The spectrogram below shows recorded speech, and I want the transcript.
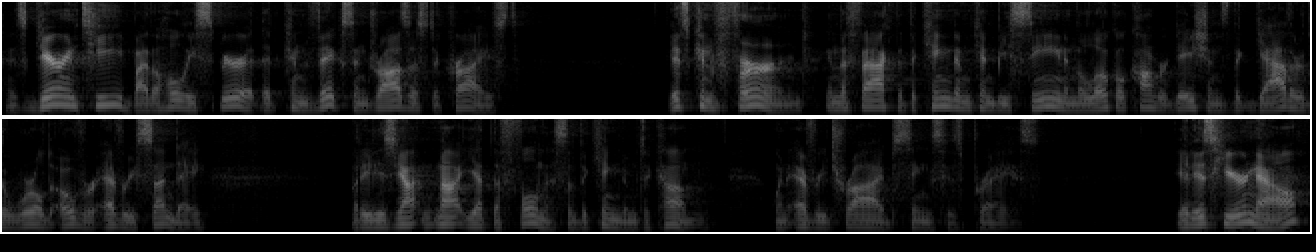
And it's guaranteed by the Holy Spirit that convicts and draws us to Christ. It's confirmed in the fact that the kingdom can be seen in the local congregations that gather the world over every Sunday. But it is not yet the fullness of the kingdom to come when every tribe sings his praise. It is here now,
